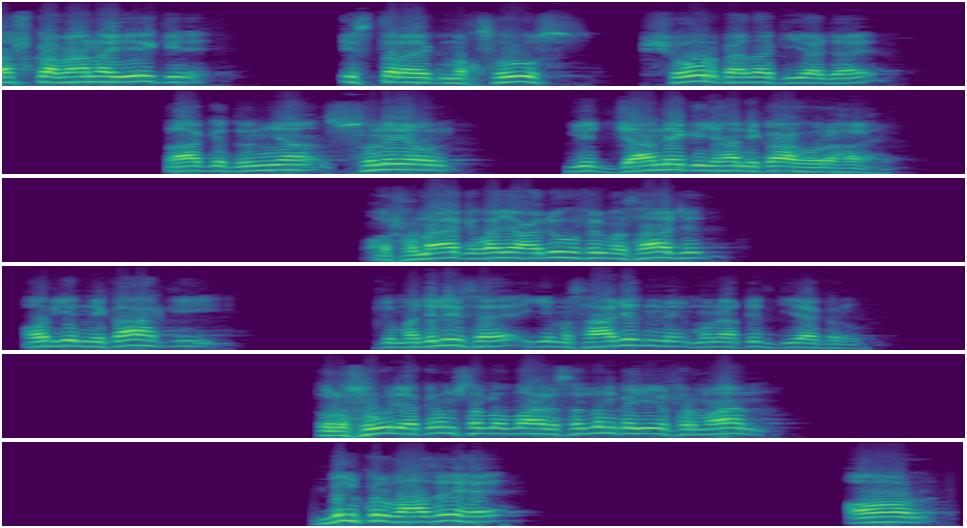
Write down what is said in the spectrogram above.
دف کا معنی یہ کہ اس طرح ایک مخصوص شور پیدا کیا جائے تاکہ دنیا سنے اور یہ جانے کہ یہاں نکاح ہو رہا ہے۔ اور فرمایا کہ وجہ علوح فی المساجد۔ اور یہ نکاح کی جو مجلس ہے، یہ مساجد میں منعقد کیا کرو۔ تو رسول اکرم صلی اللہ علیہ وسلم کا یہ فرمان بالکل واضح ہے۔ اور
